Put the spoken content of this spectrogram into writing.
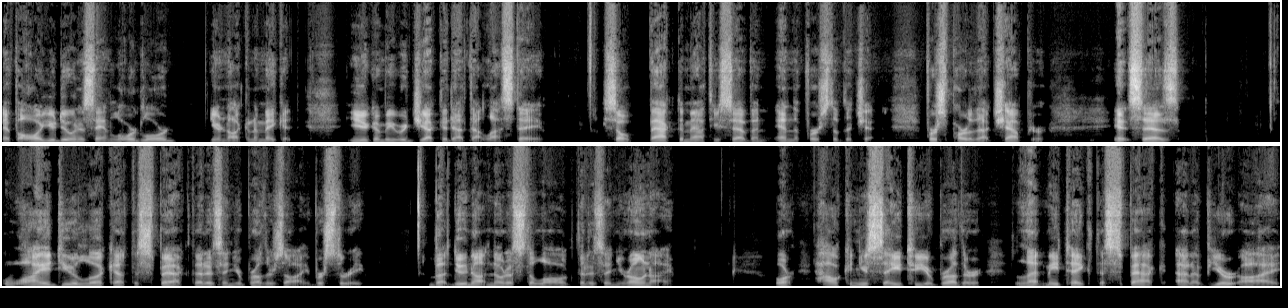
If all you're doing is saying, Lord, Lord, you're not going to make it. You're going to be rejected at that last day. So back to Matthew 7 and the first of the cha- first part of that chapter. It says, Why do you look at the speck that is in your brother's eye? Verse 3. But do not notice the log that is in your own eye. Or how can you say to your brother, Let me take the speck out of your eye,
